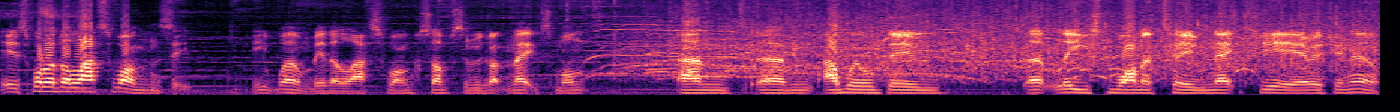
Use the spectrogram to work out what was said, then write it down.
it's one of the last ones. It, it won't be the last one because obviously we've got next month, and um, I will do at least one or two next year, as you know.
